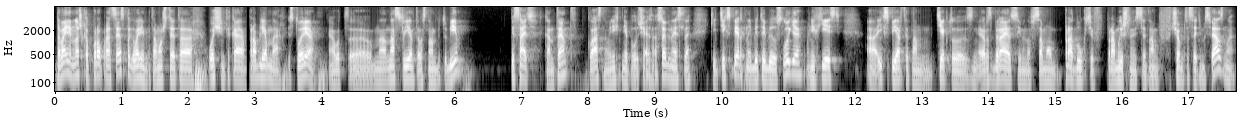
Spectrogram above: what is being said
Давай немножко про процесс поговорим, потому что это очень такая проблемная история. А вот э, у нас клиенты в основном B2B, писать контент классно у них не получается. Особенно если какие-то экспертные B2B услуги, у них есть э, эксперты, там, те, кто разбираются именно в самом продукте, в промышленности, там, в чем-то с этим связано,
